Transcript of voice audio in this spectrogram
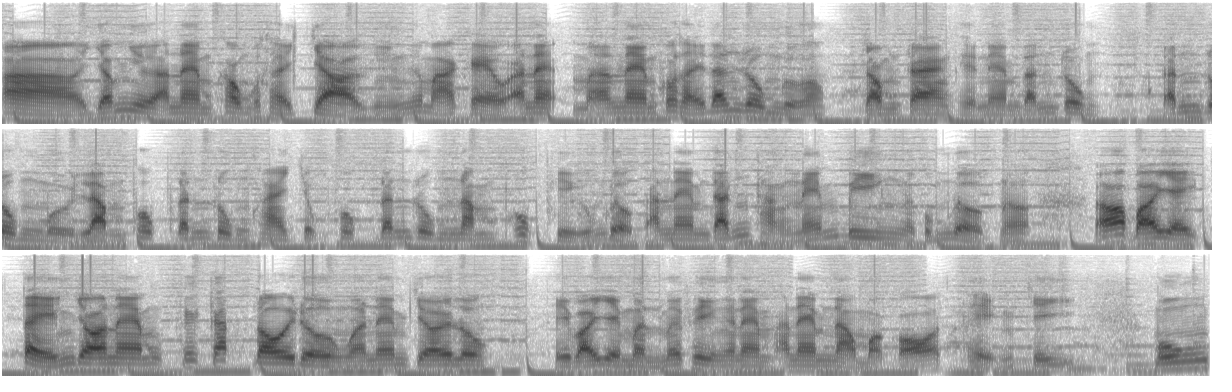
à, giống như anh em không có thể chờ những cái mã kèo. Anh em anh em có thể đánh rung được không? Trong trang thì anh em đánh rung. Đánh rung 15 phút đánh rung 20 phút đánh rung 5 phút thì cũng được. Anh em đánh thằng ném biên là cũng được nữa. Đó bởi vậy tiện cho anh em cái cách đôi đường mà anh em chơi luôn. Thì bởi vậy mình mới phiên anh em. Anh em nào mà có thiện chí muốn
